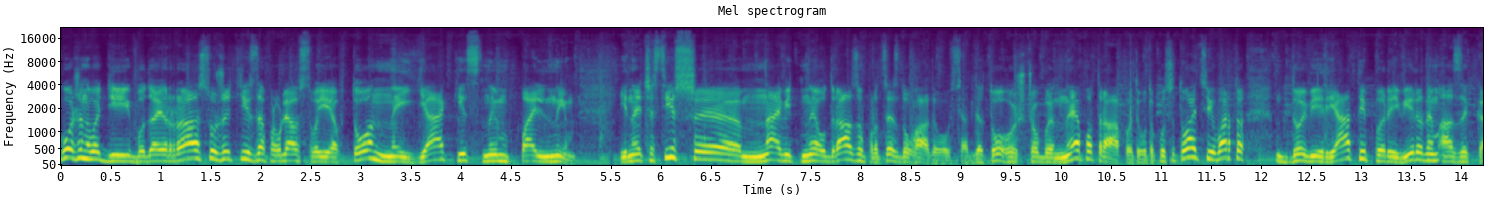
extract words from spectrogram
кожен водій бодай раз у житті заправляв своє авто неякісним пальним. І найчастіше навіть не одразу про це здогадувався. Для того, щоб не потрапити у таку ситуацію, варто довіряти перевіреним АЗК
